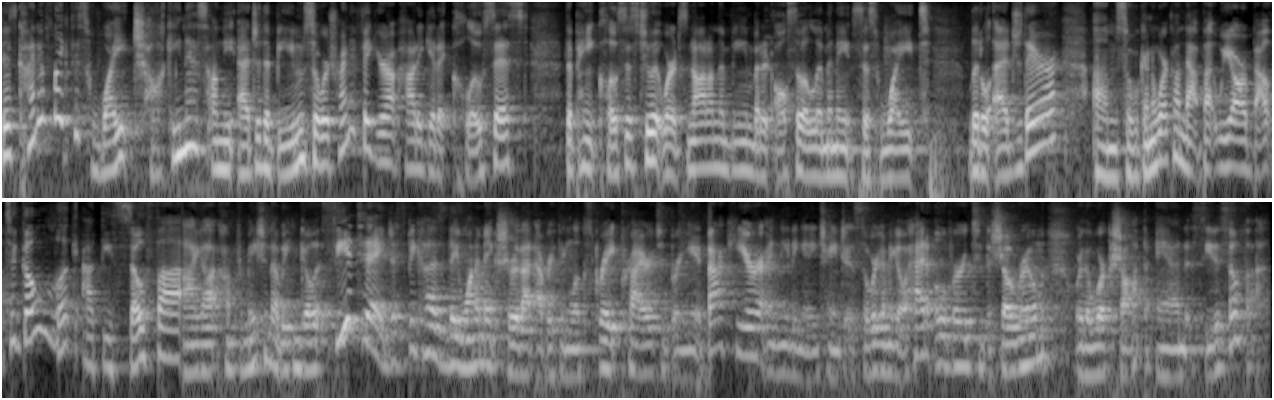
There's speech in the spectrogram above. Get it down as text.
there's kind of like this white chalkiness on the edge of the beam. So we're trying to figure out how to get it closest, the paint closest to it where it's not on the beam, but it also eliminates this white little edge there. Um, so we're gonna work on that, but we are about to go look at the sofa. I got confirmation that we can go see it today just because they wanna make sure that everything looks great prior to bringing it back here and needing any changes. So we're gonna go head over to the showroom or the workshop and see the sofa.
